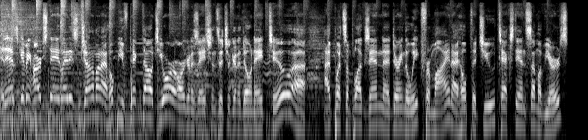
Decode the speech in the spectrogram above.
It is Giving Hearts Day, ladies and gentlemen. I hope you've picked out your organizations that you're going to donate to. Uh, I've put some plugs in uh, during the week for mine. I hope that you text in some of yours,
